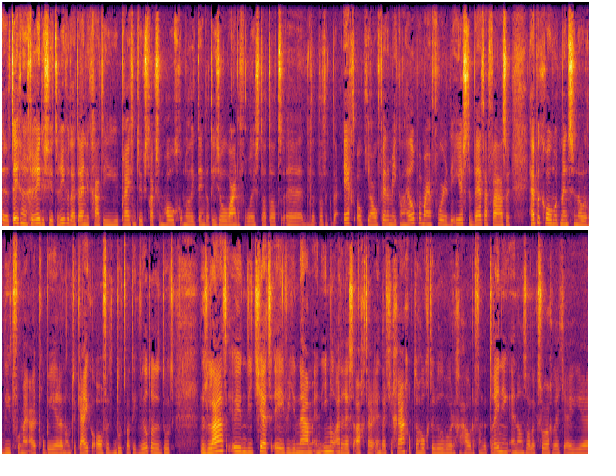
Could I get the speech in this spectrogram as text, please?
uh, tegen een gereduceerd tarief. Want uiteindelijk gaat die prijs natuurlijk straks omhoog. Omdat ik denk dat die zo waardevol is dat, dat, uh, dat, dat ik daar echt ook jou verder mee kan helpen. Maar voor de eerste beta-fase heb ik gewoon wat mensen nodig die het voor mij uitproberen. Om te kijken of het doet wat ik wil dat het doet. Dus laat in die chat even je naam en e-mailadres achter. En dat je graag op de hoogte wil worden gehouden van de training. En dan zal ik zorgen dat jij uh,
